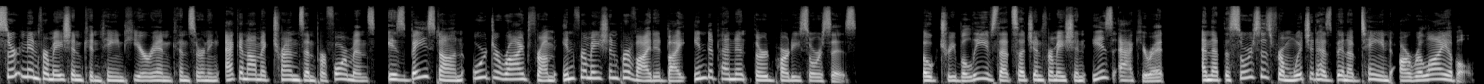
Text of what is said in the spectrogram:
Certain information contained herein concerning economic trends and performance is based on or derived from information provided by independent third party sources. Oaktree believes that such information is accurate and that the sources from which it has been obtained are reliable.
